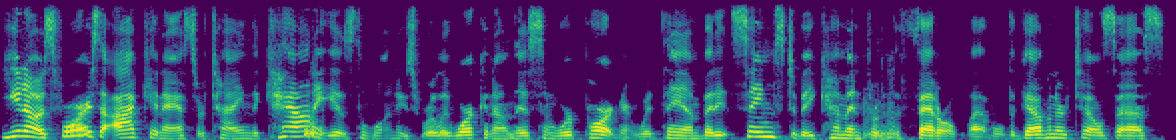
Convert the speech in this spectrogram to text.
You know, as far as I can ascertain, the county is the one who's really working on this, and we're partnered with them. But it seems to be coming from the federal level. The governor tells us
